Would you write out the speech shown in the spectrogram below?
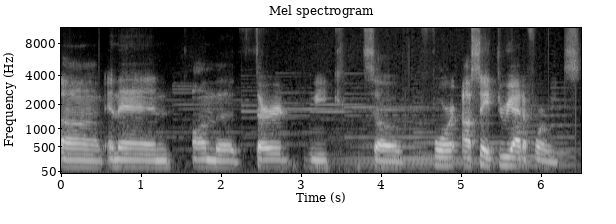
Um, and then on the third week, so four, I'll say three out of four weeks,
